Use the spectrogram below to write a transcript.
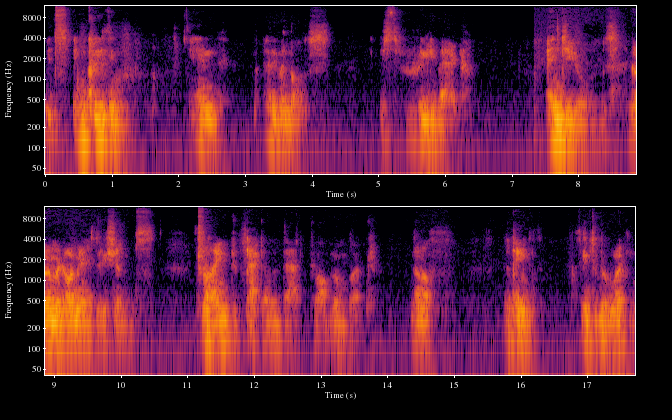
It's increasing and everyone knows it's really bad. NGOs government organizations trying to tackle that problem but none of the things seem to be working.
